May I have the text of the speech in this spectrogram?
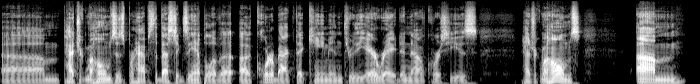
um, Patrick Mahomes is perhaps the best example of a, a, quarterback that came in through the air raid, and now, of course, he is Patrick Mahomes. Um,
